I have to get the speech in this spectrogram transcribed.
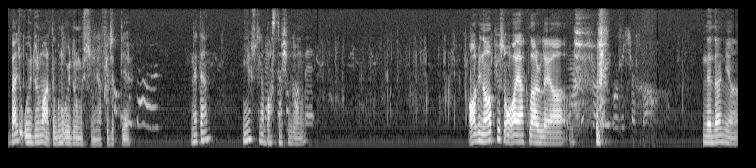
Bence uydurma artık bunu uydurmuşsun ya fidget diye. Neden? Niye üstüne bastın şimdi onu? Abi ne yapıyorsun o ayaklarla ya? Neden ya?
